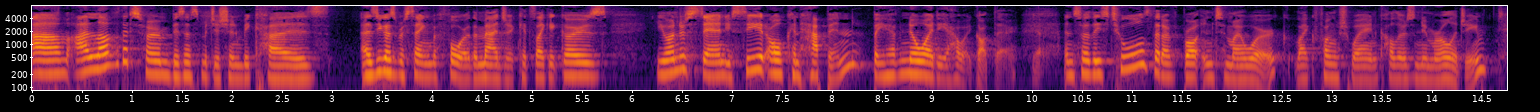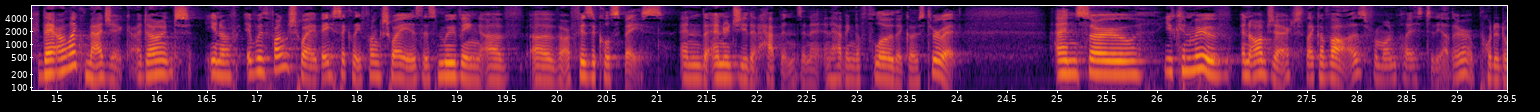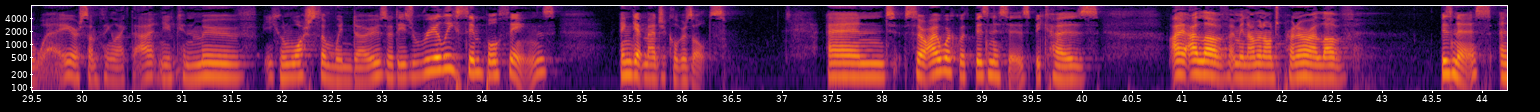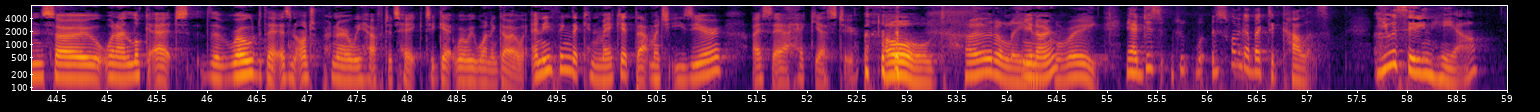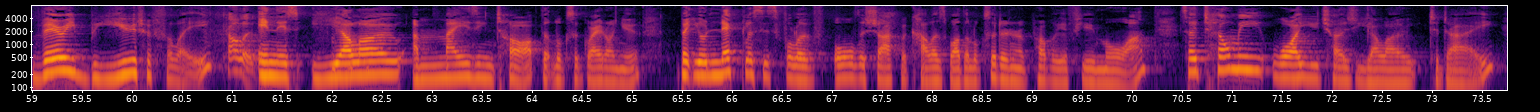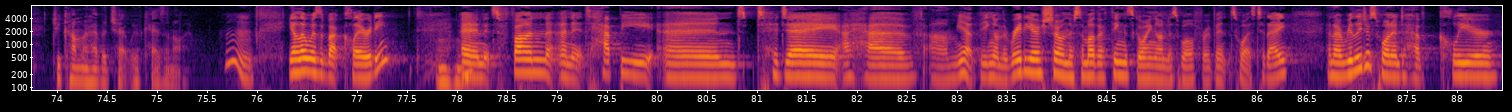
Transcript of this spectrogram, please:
Um, I love the term business magician because, as you guys were saying before, the magic, it's like it goes, you understand, you see it all can happen, but you have no idea how it got there. Yeah. And so these tools that I've brought into my work, like feng shui and colors and numerology, they are like magic. I don't, you know, it, with feng shui, basically, feng shui is this moving of, of our physical space and the energy that happens in it and having a flow that goes through it. And so you can move an object like a vase from one place to the other or put it away or something like that. And you can move, you can wash some windows or these really simple things and get magical results. And so I work with businesses because I, I love, I mean, I'm an entrepreneur, I love business. And so when I look at the road that as an entrepreneur we have to take to get where we want to go, anything that can make it that much easier, I say a heck yes to. oh, totally You know? agree. Now, just I just want to go back to colours. You were sitting here very beautifully Coloured. in this yellow, amazing top that looks great on you. But your necklace is full of all the chakra colours by the looks of it, and probably a few more. So tell me why you chose yellow today to come and have a chat with Kaz and I. Yellow is about clarity. And it's fun and it's happy. And today I have, um, yeah, being on the radio show, and there's some other things going on as well for events wise today. And I really just wanted to have clear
